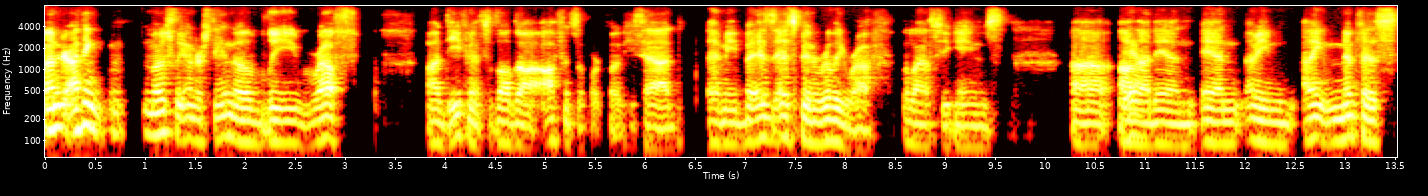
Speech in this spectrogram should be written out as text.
under. I think mostly understandably rough on defense with all the offensive workload he's had. I mean, but it's, it's been really rough the last few games uh, on yeah. that end. And I mean, I think Memphis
